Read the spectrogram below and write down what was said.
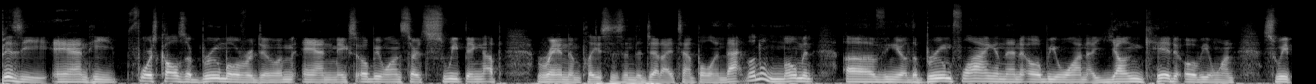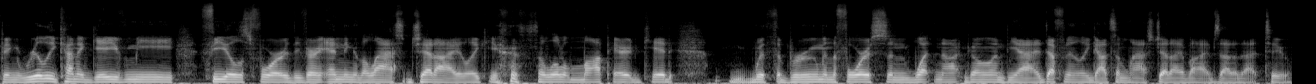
busy and he force calls a broom over to him and makes Obi-Wan start sweeping up random places in the Jedi Temple. And that little moment of you know the broom flying and then Obi-Wan a young kid Obi-Wan sweeping really kind of gave me feels for the very ending of the last Jedi. Like you know, a little mop-haired kid with the broom and the force and whatnot going. Yeah I definitely got some last Jedi vibes out of that too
